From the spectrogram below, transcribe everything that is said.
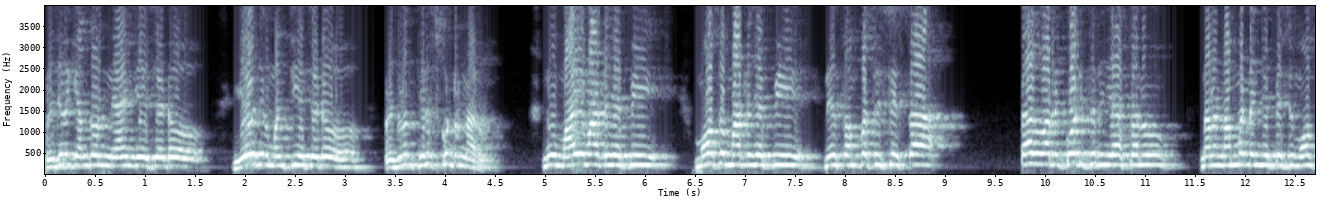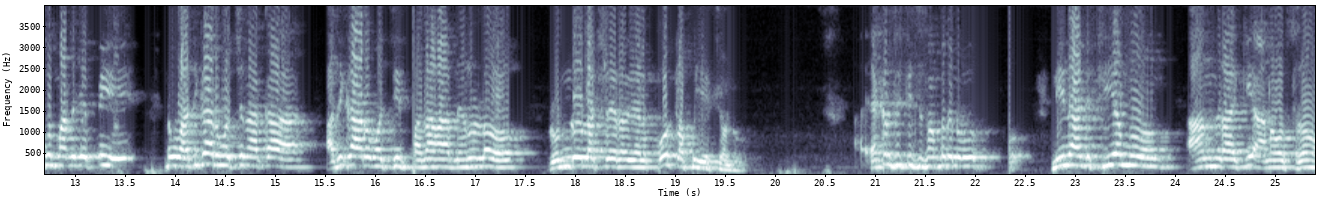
ప్రజలకు ఎంతవరకు న్యాయం చేశాడో ఏ విధంగా మంచి చేశాడో ప్రజలను తెలుసుకుంటున్నారు. నువ్వు మాయ మాటలు చెప్పి మోసం మాటలు చెప్పి నేను సంపద సృష్టిస్తా పేదవారిని కోటీశ్వరం చేస్తాను నన్ను నమ్మండి అని చెప్పేసి మోసం మాటలు చెప్పి నువ్వు అధికారం వచ్చినాక అధికారం వచ్చి పదహారు నెలల్లో రెండు లక్షల ఇరవై వేల కోట్లు అప్పు చేసావు నువ్వు. ఎక్కడ సృష్టించే సంపద నువ్వు? నీలాంటి సీఎం ఆంధ్రాకి అనవసరం.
